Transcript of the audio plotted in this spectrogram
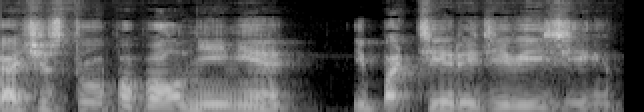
качество пополнения и потери дивизии.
